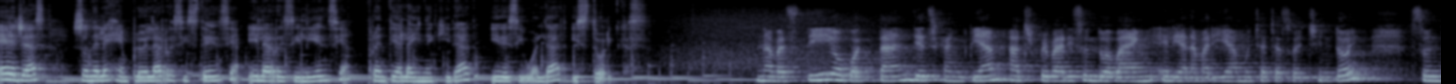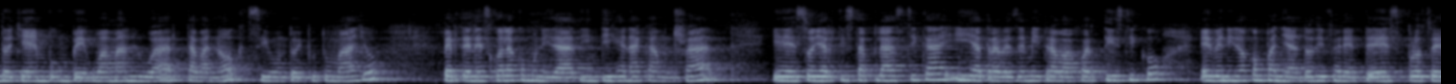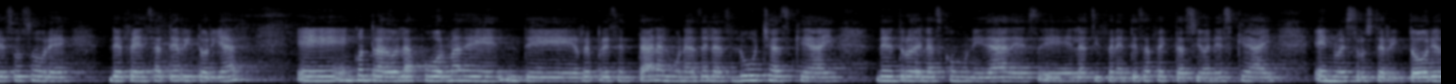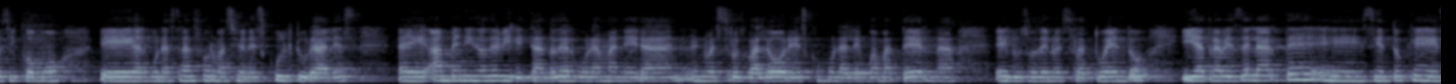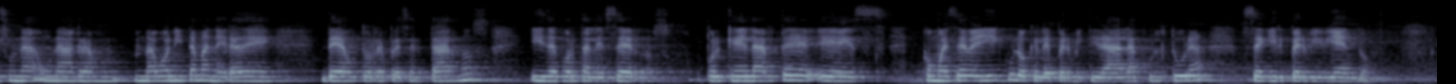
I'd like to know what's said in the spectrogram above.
Ellas son el ejemplo de la resistencia y la resiliencia frente a la inequidad y desigualdad históricas. Navasti o Guactán, Yechkangriam, Achpebari Sunduabain, Eliana María, muchacha soy Chindoy, Sundoyen Bumbe Guaman, Luar, Tabanok, Siundoy Putumayo. Pertenezco a la comunidad indígena Kamrat, eh, soy artista plástica y a través de mi trabajo artístico he venido acompañando diferentes procesos sobre defensa territorial. He encontrado la forma de, representar algunas de las luchas que hay dentro de las comunidades, eh, las diferentes afectaciones que hay en nuestros territorios y cómo eh, algunas transformaciones culturales eh, han venido debilitando de alguna manera nuestros valores como la lengua materna, el uso de nuestro atuendo y a través del arte eh, siento que es una, una, gran, una bonita manera de, de autorrepresentarnos y de fortalecernos, porque el arte es como ese vehículo que le permitirá a la cultura seguir perviviendo.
